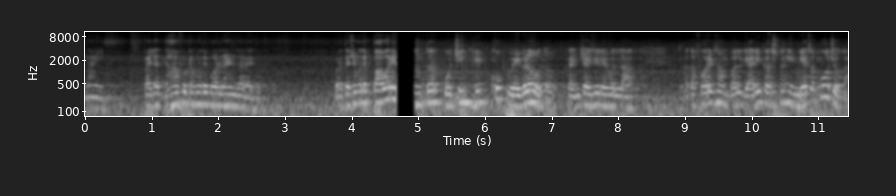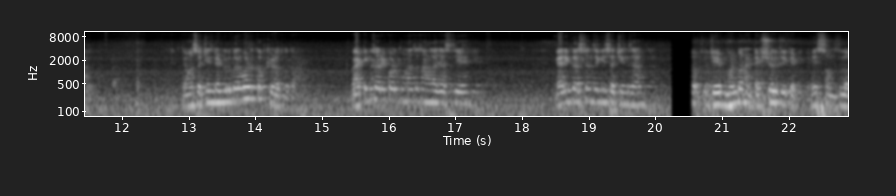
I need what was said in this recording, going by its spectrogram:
नाही. पहिल्या दहा फुटामध्ये बॉल लँड झालाय तो. बरं त्याच्यामध्ये पॉवर नंतर कोचिंग हे खूप वेगळं होतं फ्रँचायझी लेवलला आता फॉर एक्झाम्पल गॅरी कर्स्टन इंडियाचा कोच होता. तेव्हा सचिन तेंडुलकर वर्ल्ड कप खेळत होता. बॅटिंगचा रेकॉर्ड कोणाचा चांगला जास्ती आहे? गॅरी कर्स्टनचा की सचिनचा? जे म्हणतो ना टेक्स्च्युअल क्रिकेट हे संपलं.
